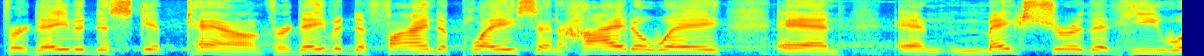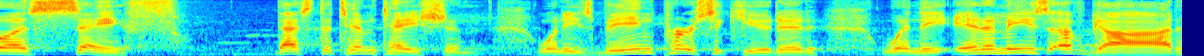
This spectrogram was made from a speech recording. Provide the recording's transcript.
for David to skip town, for David to find a place and hide away and, and make sure that he was safe. That's the temptation. When he's being persecuted, when the enemies of God,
